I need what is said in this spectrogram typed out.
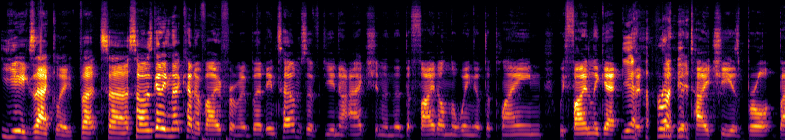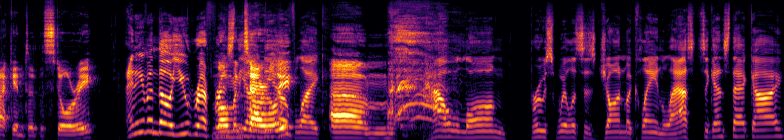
yeah, exactly. But uh, so I was getting that kind of vibe from it. But in terms of you know action and the, the fight on the wing of the plane, we finally get Yeah, the, right. the, the Tai Chi is brought back into the story. and even though you referenced the idea Momentarily. of like Um, how long Bruce Willis's John McClane lasts against that guy.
